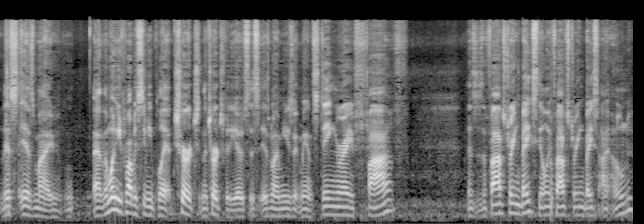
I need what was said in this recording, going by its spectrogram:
This is my, uh, the one you probably see me play at church in the church videos. This is my Music Man Stingray 5. This is a 5-string bass, the only 5-string bass I own.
